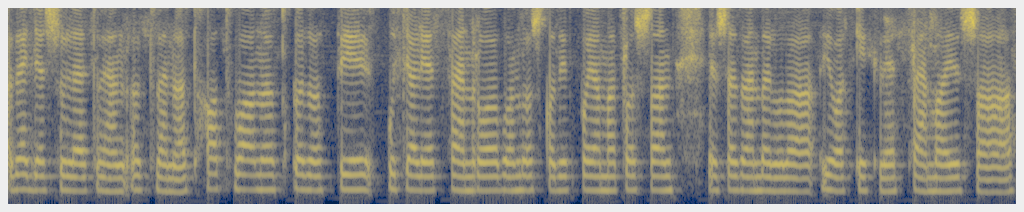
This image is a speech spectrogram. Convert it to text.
az Egyesület olyan 55-65 közötti kutyalétszámról gondoskodik folyamatosan, és ezen belül a Yorkik létszáma is a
